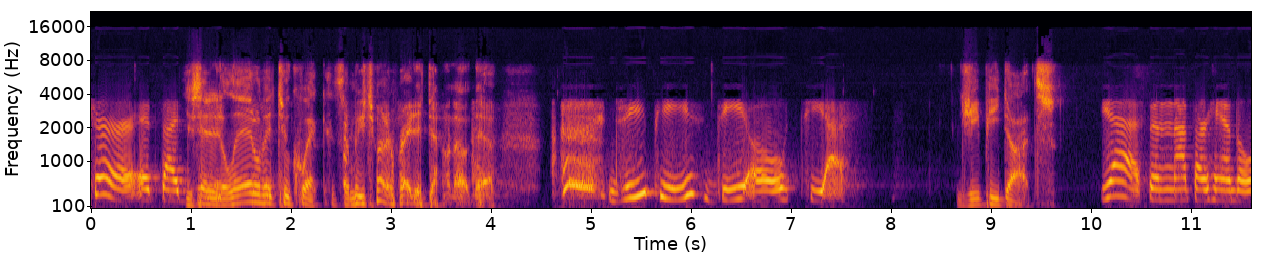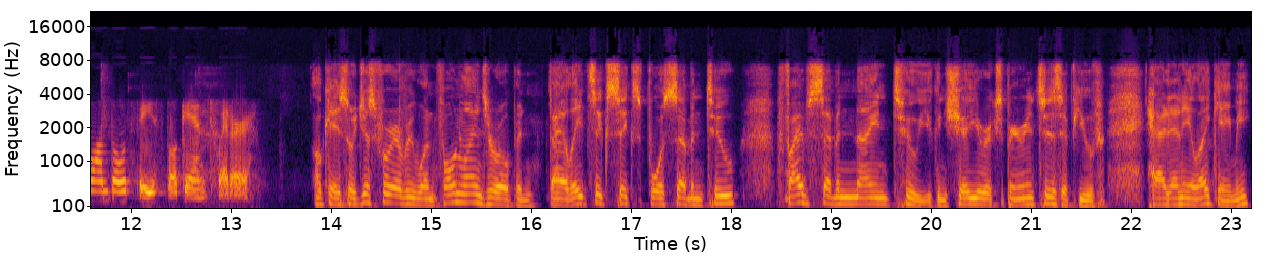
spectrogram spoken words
Sure. It's uh, You said it a little bit too quick. Somebody's trying to write it down out there. G P D O T S. GP dots. Yes, and that's our handle on both Facebook and Twitter. Okay, so just for everyone, phone lines are open. Dial 866 472 5792. You can share your experiences if you've had any, like Amy,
